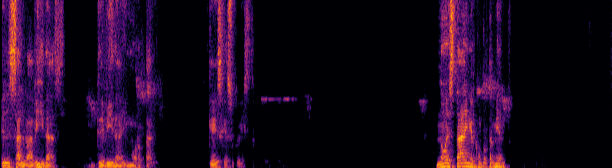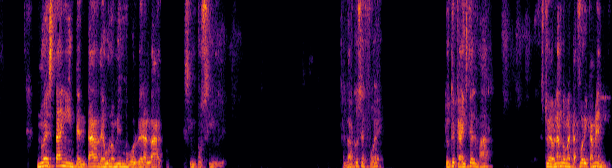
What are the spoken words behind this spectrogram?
el salvavidas de vida inmortal, que es Jesucristo. No está en el comportamiento, no está en intentar de uno mismo volver al barco. Es imposible. El barco se fue. Tú te caíste al mar. Estoy hablando metafóricamente.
